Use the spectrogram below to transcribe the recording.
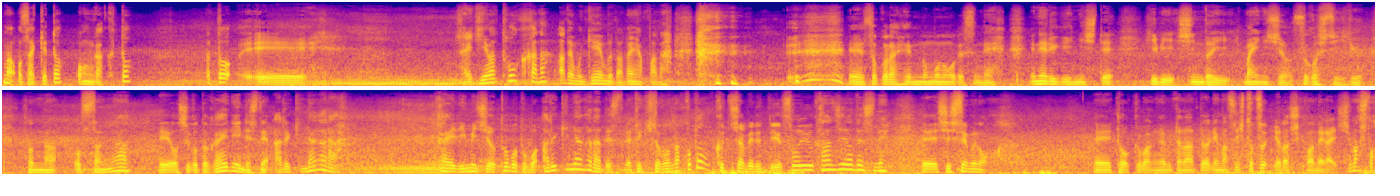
まあ、お酒と音楽と、あと、えー、最近はトークかな？あ、でもゲームだな、やっぱな。えーそこら辺のものをですね、エネルギーにして、日々しんどい毎日を過ごしている、そんなおっさんが、えーお仕事帰りにですね、歩きながら、帰り道をとぼとぼ歩きながらですね、適当なことをくっちゃべるっていう、そういう感じのですね、えーシステムの、えトーク番組となっております。一つよろしくお願いしますと。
